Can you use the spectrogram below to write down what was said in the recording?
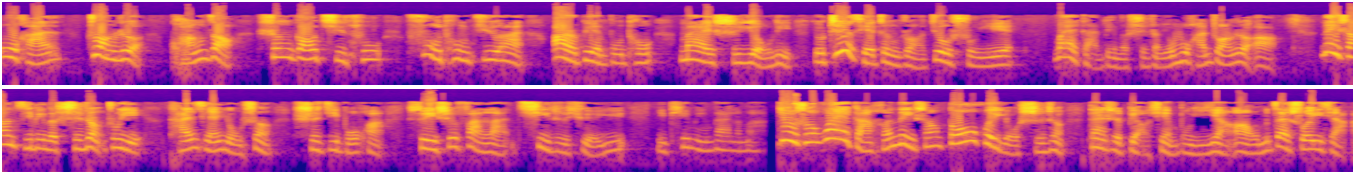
恶寒。壮热、狂躁、升高气粗、腹痛拒按、二便不通、脉实有力，有这些症状就属于外感病的实症，有恶寒壮热啊。内伤疾病的实症，注意痰涎涌盛、湿积不化、水湿泛滥、气滞血瘀。你听明白了吗？就是说，外感和内伤都会有实症，但是表现不一样啊。我们再说一下。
